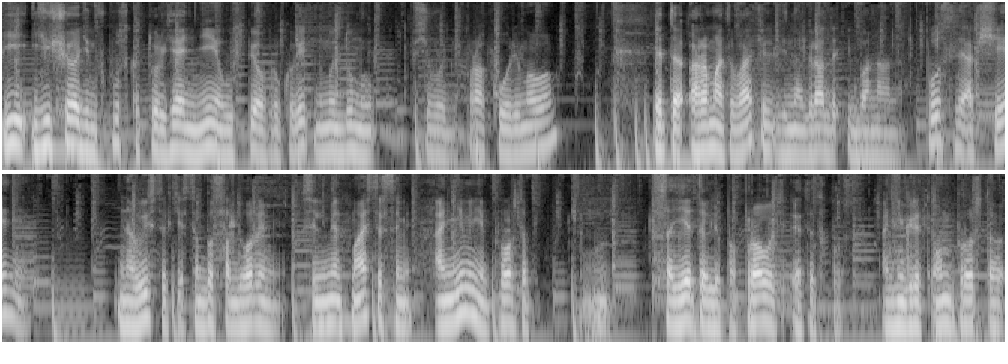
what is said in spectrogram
И еще один вкус, который я не успел прокурить, но мы думаем сегодня прокурим его. Это аромат вафель, винограда и банана. После общения на выставке с амбассадорами, с элемент мастерсами, они мне просто советовали попробовать этот вкус. Они говорят, он просто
